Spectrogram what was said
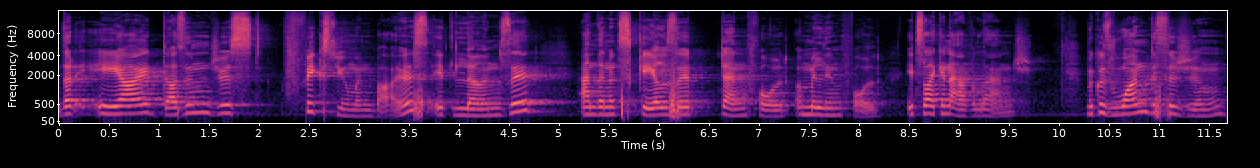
that AI doesn't just fix human bias, it learns it, and then it scales it tenfold, a millionfold. It's like an avalanche. Because one decision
